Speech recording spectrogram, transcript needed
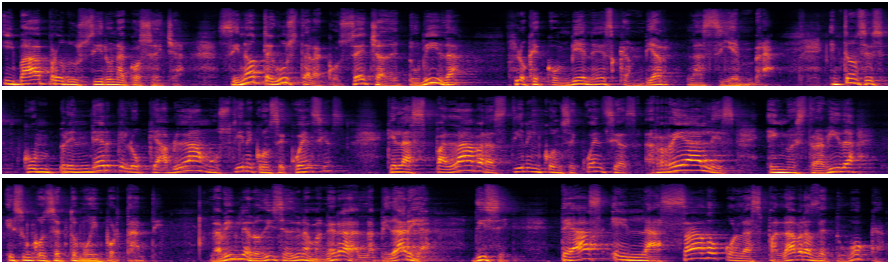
y va a producir una cosecha. Si no te gusta la cosecha de tu vida, lo que conviene es cambiar la siembra. Entonces, comprender que lo que hablamos tiene consecuencias, que las palabras tienen consecuencias reales en nuestra vida, es un concepto muy importante. La Biblia lo dice de una manera lapidaria. Dice, te has enlazado con las palabras de tu boca,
